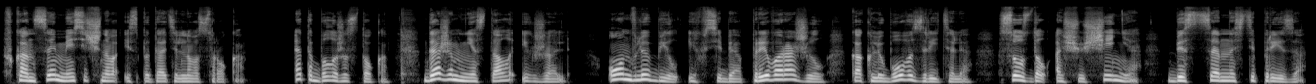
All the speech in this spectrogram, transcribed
в конце месячного испытательного срока. Это было жестоко. Даже мне стало их жаль. Он влюбил их в себя, приворожил, как любого зрителя, создал ощущение бесценности приза,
